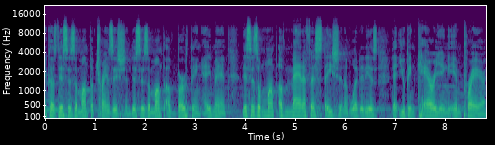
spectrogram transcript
because this is a month of transition. This is a month of birthing. Amen. This is a month of manifestation of what it is that you've been carrying in prayer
